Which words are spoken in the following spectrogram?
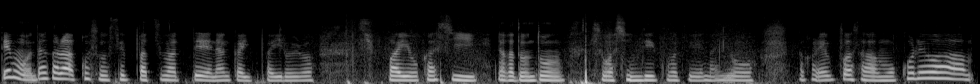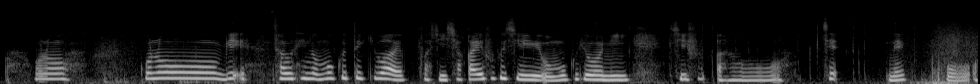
でもだからこそ切羽詰まってなんかいっぱいいろいろ失敗を犯しなんかどんどん人が死んでいくわけないよ。だからやっぱさもうこれはこのこの作品の目的はやっぱし社会福祉を目標にしあのチェねこう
